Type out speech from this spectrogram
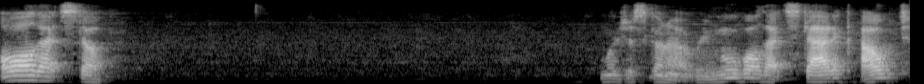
all that stuff We're just going to remove all that static out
